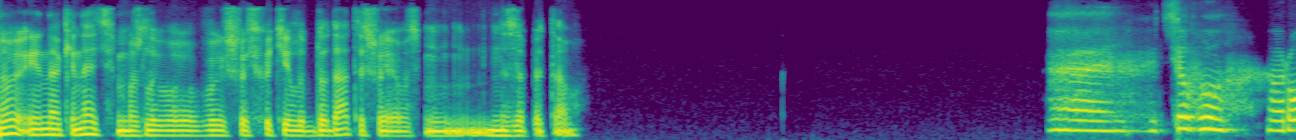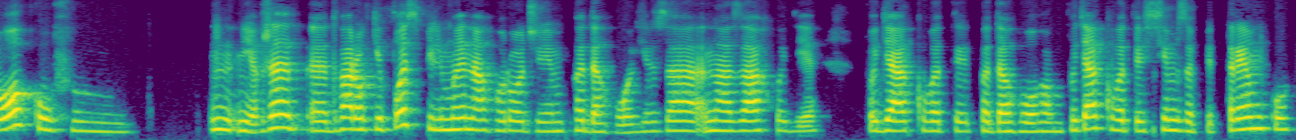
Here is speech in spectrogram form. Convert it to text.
Ну і на кінець, можливо, ви щось хотіли б додати, що я вас не запитав. Е, Цього року, ні, вже е, два роки поспіль ми нагороджуємо педагогів за, на заході, подякувати педагогам, подякувати всім за підтримку.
